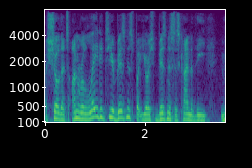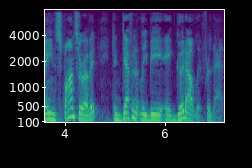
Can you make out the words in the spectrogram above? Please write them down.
a show that's unrelated to your business, but your business is kind of the main sponsor of it, can definitely be a good outlet for that.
